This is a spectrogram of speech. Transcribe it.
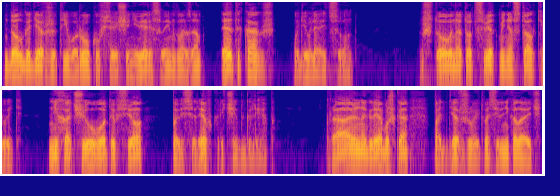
долго держит его руку, все еще не веря своим глазам. «Это как же?» — удивляется он. «Что вы на тот свет меня сталкиваете? Не хочу, вот и все!» повеселев, кричит Глеб. Правильно, Глебушка, поддерживает Василий Николаевич.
